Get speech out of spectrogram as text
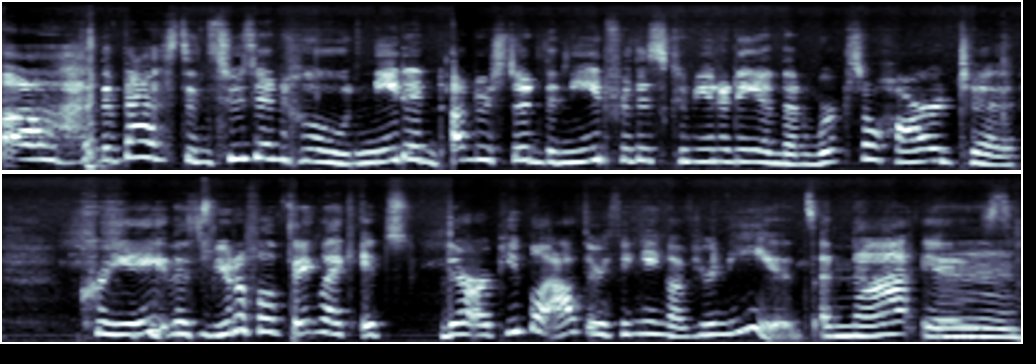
ah the best. And susan who needed understood the need for this community and then worked so hard to create this beautiful thing like it's there are people out there thinking of your needs and that is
